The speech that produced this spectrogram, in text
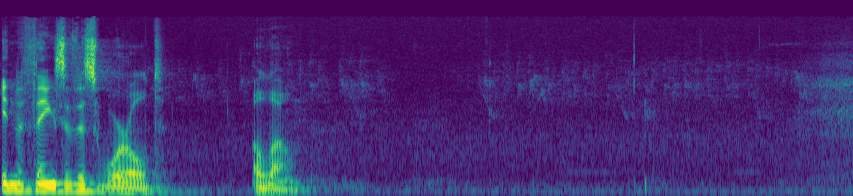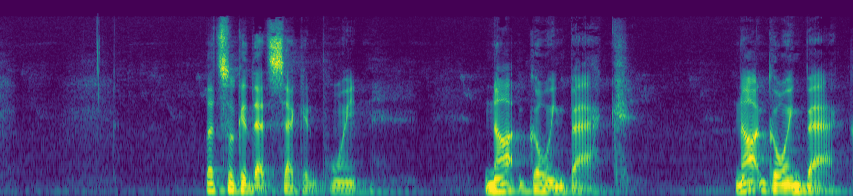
in the things of this world alone. Let's look at that second point not going back. Not going back.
